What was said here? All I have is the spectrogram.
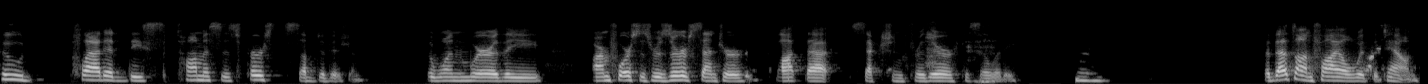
who platted these Thomas's first subdivision, the one where the Armed Forces Reserve Center bought that section for their facility. Hmm. But that's on file with the town.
